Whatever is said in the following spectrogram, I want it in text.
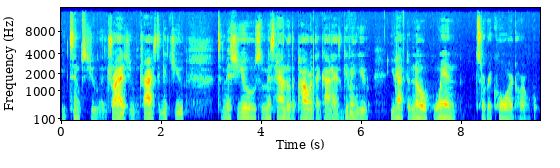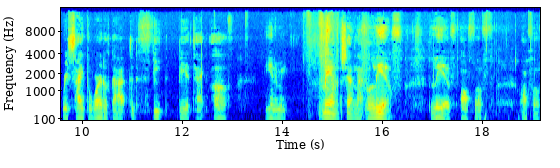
he tempts you and tries you and tries to get you to misuse or mishandle the power that God has given you, you have to know when to record or recite the word of God to defeat the attack of the enemy. Man shall not live live off of off of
